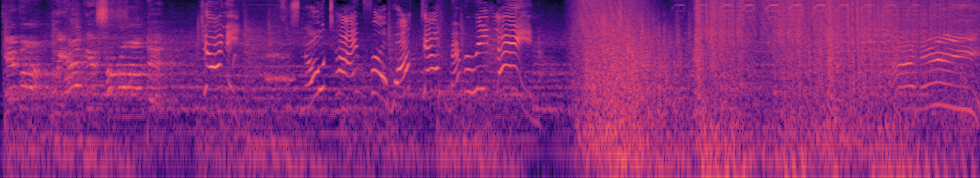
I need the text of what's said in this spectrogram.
Give up! We have you surrounded! Johnny, this is no time for a walk down memory lane. Honey!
